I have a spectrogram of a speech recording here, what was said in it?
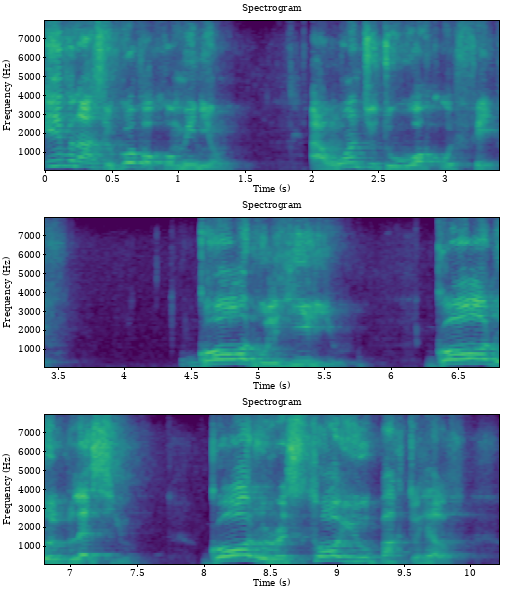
Even as you go for communion, I want you to walk with faith. God will heal you, God will bless you, God will restore you back to health,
